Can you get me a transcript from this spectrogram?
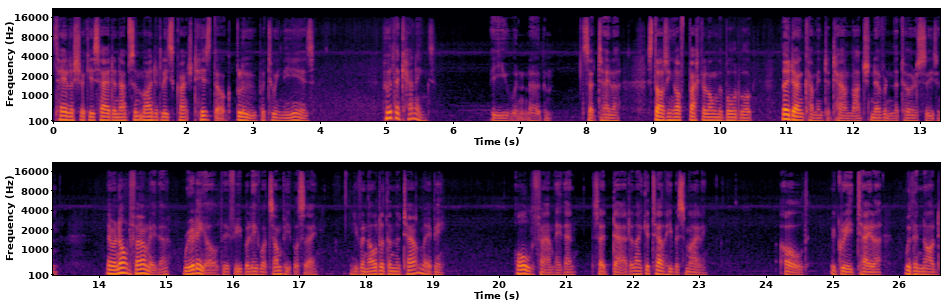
Taylor shook his head and absent mindedly scratched his dog, Blue, between the ears. Who are the Cannings? You wouldn't know them, said Taylor, starting off back along the boardwalk. They don't come into town much, never in the tourist season. They're an old family, though, really old, if you believe what some people say. Even older than the town, maybe. Old family, then, said Dad, and I could tell he was smiling. Old, agreed Taylor, with a nod.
